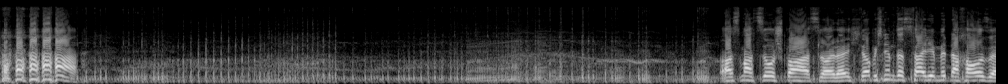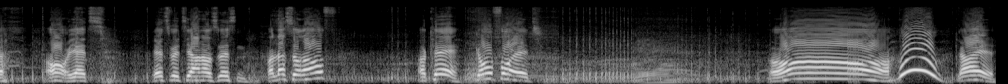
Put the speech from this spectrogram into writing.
Das macht so Spaß, Leute. Ich glaube, ich nehme das Teil hier mit nach Hause. Oh, jetzt. Jetzt wird Janos wissen. Ballerst du rauf? Okay, go for it. Oh, woo, geil.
